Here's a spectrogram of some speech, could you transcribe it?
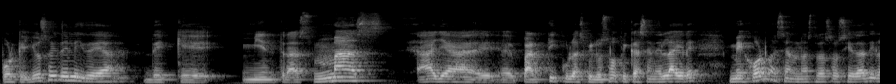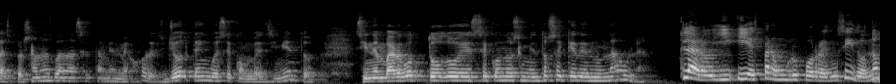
porque yo soy de la idea de que mientras más haya eh, partículas filosóficas en el aire, mejor va a ser nuestra sociedad y las personas van a ser también mejores. Yo tengo ese convencimiento. Sin embargo, todo ese conocimiento se queda en un aula. Claro, y, es para un grupo reducido, ¿no?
